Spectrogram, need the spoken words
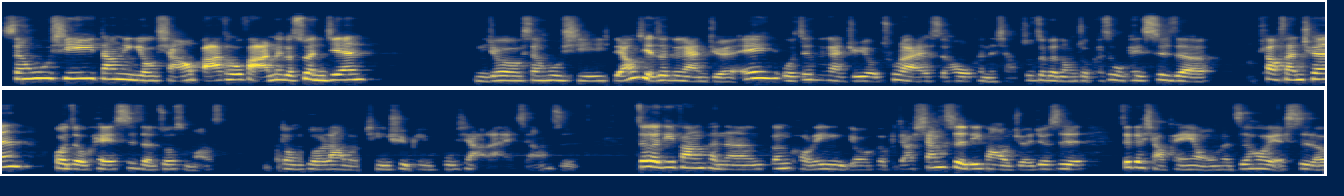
深呼吸，当你有想要拔头发那个瞬间。你就深呼吸，了解这个感觉。哎，我这个感觉有出来的时候，我可能想做这个动作，可是我可以试着跳三圈，或者我可以试着做什么动作，让我情绪平复下来。这样子，这个地方可能跟口令有个比较相似的地方，我觉得就是这个小朋友，我们之后也试了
